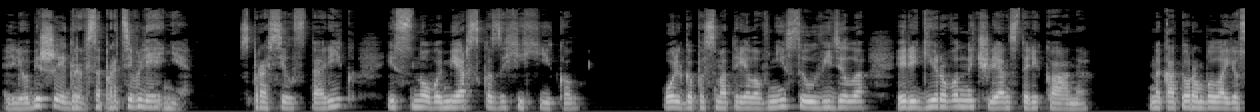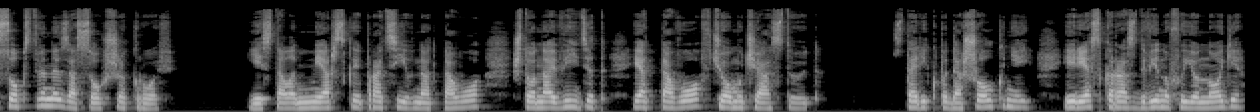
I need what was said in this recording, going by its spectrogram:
Любишь игры в сопротивление?» — спросил старик и снова мерзко захихикал. Ольга посмотрела вниз и увидела эрегированный член старикана, на котором была ее собственная засохшая кровь. Ей стало мерзко и противно от того, что она видит, и от того, в чем участвует. Старик подошел к ней и, резко раздвинув ее ноги,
